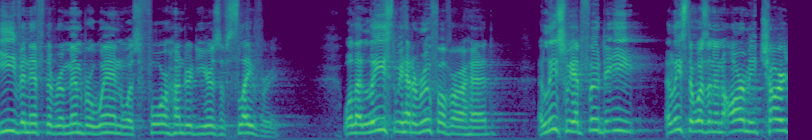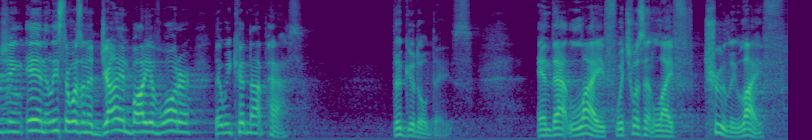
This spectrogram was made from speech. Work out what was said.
Even if the remember when was 400 years of slavery. Well, at least we had a roof over our head. At least we had food to eat. At least there wasn't an army charging in. At least there wasn't a giant body of water that we could not pass. The good old days. And that life, which wasn't life, truly life,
